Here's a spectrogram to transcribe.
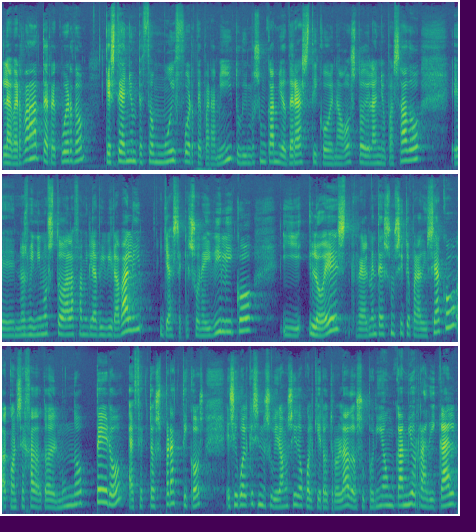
La verdad, te recuerdo que este año empezó muy fuerte para mí, tuvimos un cambio drástico en agosto del año pasado, eh, nos vinimos toda la familia a vivir a Bali, ya sé que suena idílico y lo es, realmente es un sitio paradisiaco, aconsejado a todo el mundo, pero a efectos prácticos es igual que si nos hubiéramos ido a cualquier otro lado, suponía un cambio radical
